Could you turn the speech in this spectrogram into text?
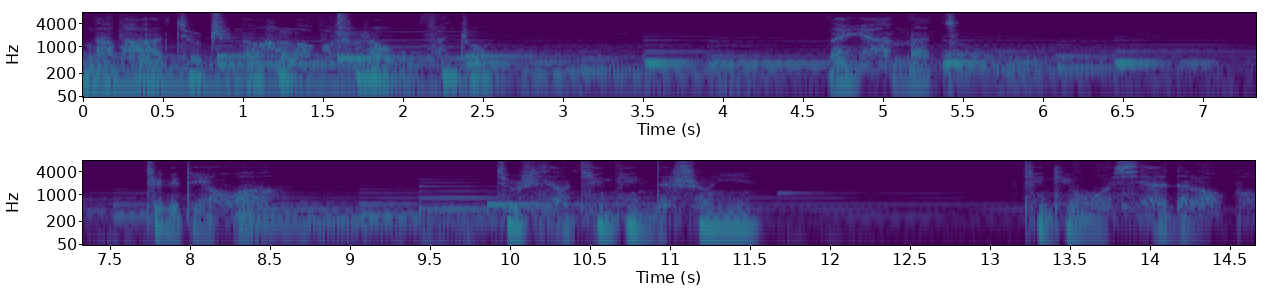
哪怕就只能和老婆说上五分钟，那也很满足。这个电话就是想听听你的声音，听听我心爱的老婆。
